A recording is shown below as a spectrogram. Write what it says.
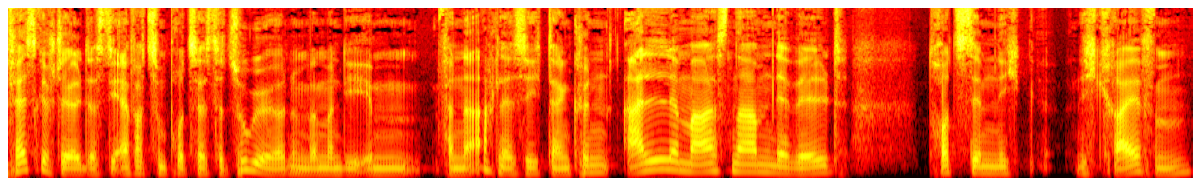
festgestellt, dass die einfach zum Prozess dazugehört. Und wenn man die eben vernachlässigt, dann können alle Maßnahmen der Welt trotzdem nicht, nicht greifen.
